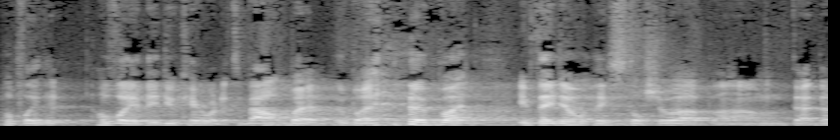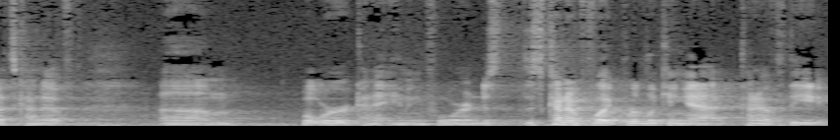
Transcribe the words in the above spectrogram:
hopefully that hopefully they do care what it's about. But but but if they don't, they still show up. Um, that that's kind of um, what we're kind of aiming for, and just just kind of like we're looking at kind of the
